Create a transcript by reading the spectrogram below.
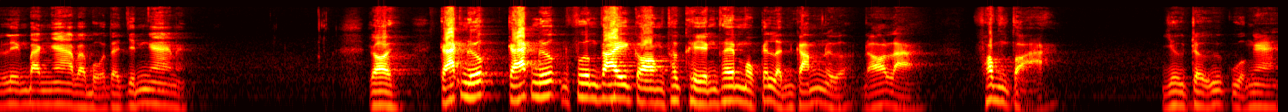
liên bang Nga và bộ tài chính Nga này. Rồi, các nước các nước phương Tây còn thực hiện thêm một cái lệnh cấm nữa, đó là phong tỏa dự trữ của Nga.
